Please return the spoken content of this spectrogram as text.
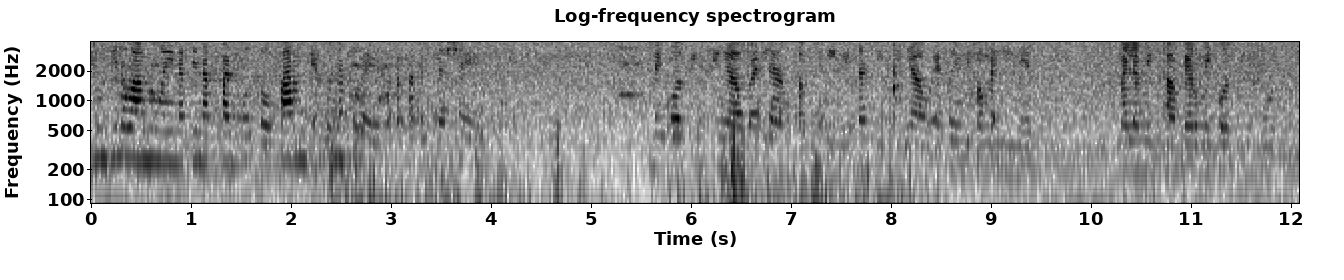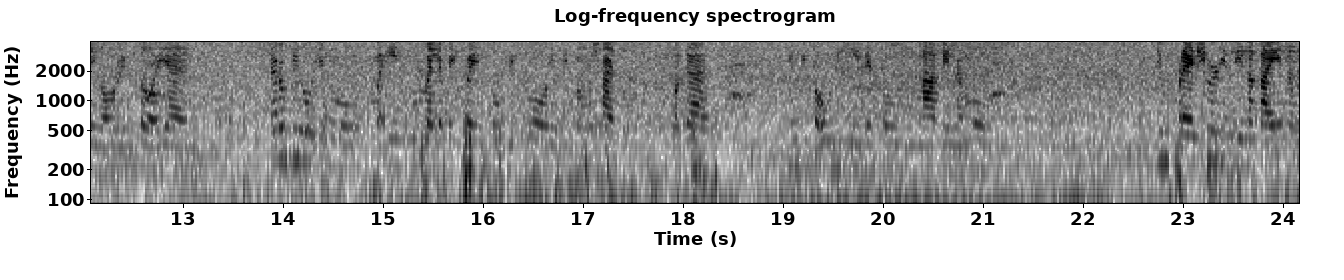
yung ginawa mo ngayon na tinakpan mo to, parang ito na to eh, nakatakip na siya eh. May konting singawan lang. Pag uminit na, sisingaw. Ito hindi pa mainit. Malamig pa, pero may konting buto. Singaw rin to, ayan. Pero biruin mo, main, malamig pa yung tubig mo, hindi pa masyadong, kumbaga, hindi pa umiinit yung makina mo. Yung pressure hindi na kaya ng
